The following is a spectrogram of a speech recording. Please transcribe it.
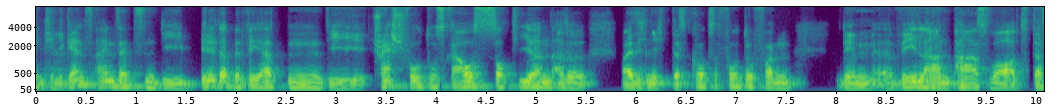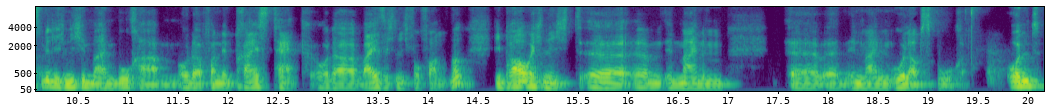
Intelligenz einsetzen, die Bilder bewerten, die Trash-Fotos raussortieren. Also weiß ich nicht, das kurze Foto von dem äh, WLAN-Passwort, das will ich nicht in meinem Buch haben oder von dem Preistag oder weiß ich nicht wovon. Ne? Die brauche ich nicht äh, ähm, in, meinem, äh, in meinem Urlaubsbuch. Und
